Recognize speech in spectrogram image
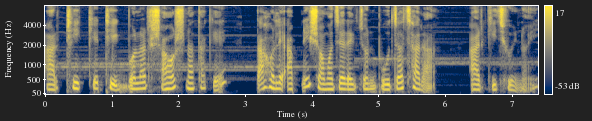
আর ঠিককে ঠিক বলার সাহস না থাকে, তাহলে আপনি সমাজের একজন বোঝা ছাড়া আর কিছুই নয়।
